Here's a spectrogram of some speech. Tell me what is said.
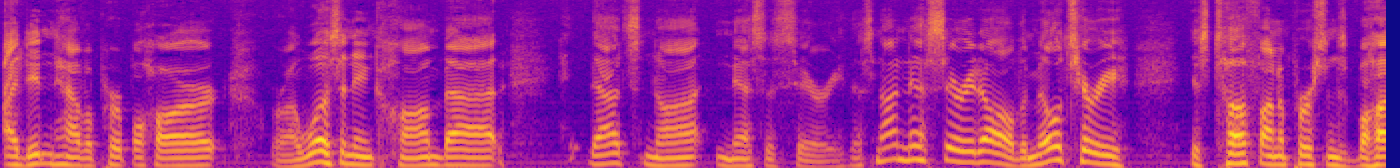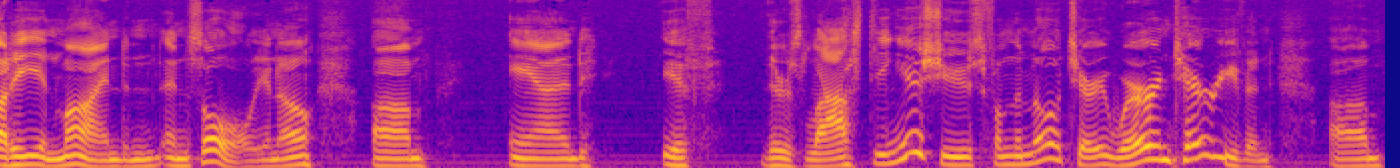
I- didn't have a purple heart or i wasn't in combat. That's not necessary. That's not necessary at all. The military is tough on a person's body and mind and, and soul you know? Um, and if there's lasting issues from the military, wear and tear even, um,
